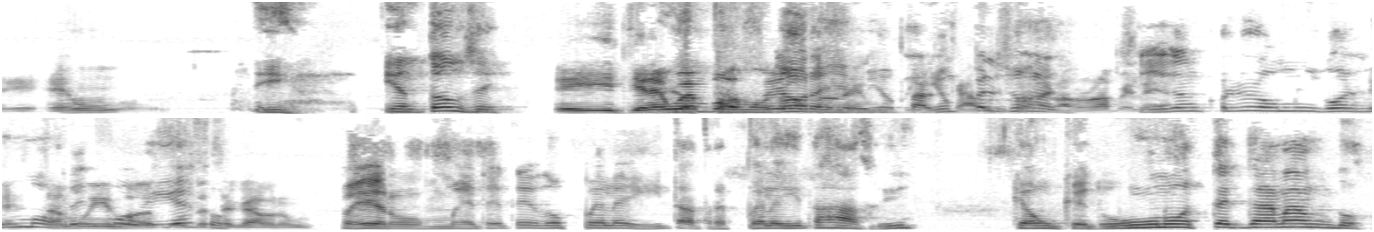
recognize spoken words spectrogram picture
Eh, Es un. Y, y entonces, Y tiene los buen boxeo, pero en mi opinión cabrón, personal, sigan con lo mismo, el mismo Está muy hijo de puta ese cabrón. Pero métete dos peleitas, tres peleitas así, que aunque tú no estés ganando,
